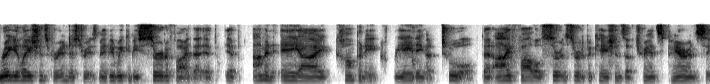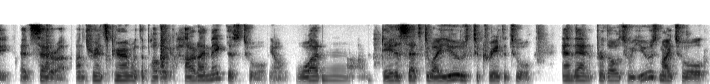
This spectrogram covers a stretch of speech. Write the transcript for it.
regulations for industries. Maybe we can be certified that if, if I'm an AI company creating a tool that I follow certain certifications of transparency, etc. I'm transparent with the public. How did I make this tool? You know, what mm. um, data sets do I use to create the tool? And then for those who use my tool,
